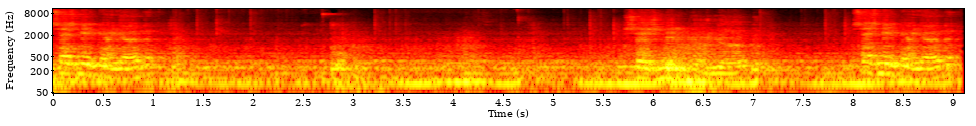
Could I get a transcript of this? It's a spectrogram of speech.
Seize mille périodes. 16 mil périodes. 16 mil périodes.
